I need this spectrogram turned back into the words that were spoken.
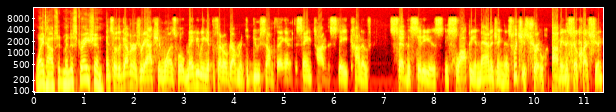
White House administration. And so the governor's reaction was, well, maybe we can get the federal government to do something. And at the same time, the state kind of said the city is is sloppy in managing this, which is true. I mean, there's no question.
